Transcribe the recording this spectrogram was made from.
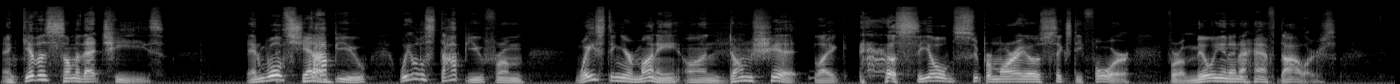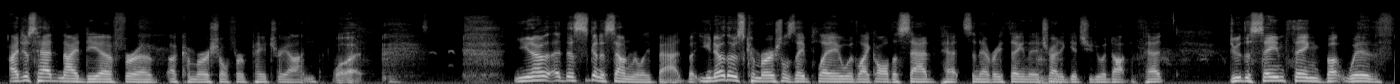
and give us some of that cheese, and we'll stop you. We will stop you from wasting your money on dumb shit like a sealed Super Mario 64 for a million and a half dollars. I just had an idea for a, a commercial for Patreon. what? You know, uh, this is going to sound really bad, but you know those commercials they play with like all the sad pets and everything. They mm-hmm. try to get you to adopt a pet. Do the same thing, but with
